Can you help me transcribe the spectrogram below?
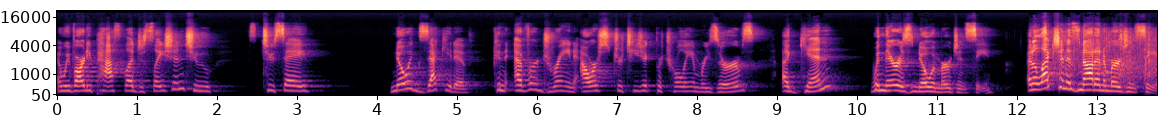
and we've already passed legislation to, to say no executive can ever drain our strategic petroleum reserves again when there is no emergency. An election is not an emergency.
